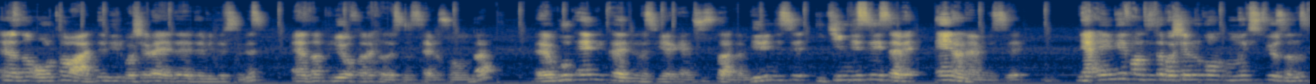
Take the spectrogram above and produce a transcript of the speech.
en azından orta vadede bir başarı elde edebilirsiniz. En azından playoff'lara kalırsınız sene sonunda. E, bu en dikkat edilmesi gereken hususlardan birincisi, ikincisi ise ve en önemlisi. Yani NBA Fantasy'de başarılı olmak istiyorsanız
